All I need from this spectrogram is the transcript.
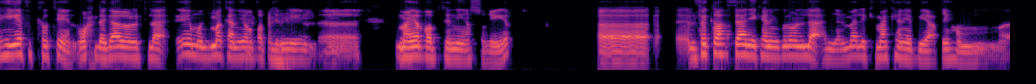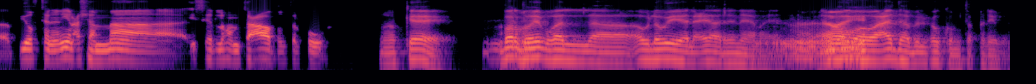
هي فكرتين. واحدة قالوا لك لا إيموند ما كان يرضى بتنين آه، ما يرضى بتنين صغير. آه، الفكرة الثانية كانوا يقولون لا إن الملك ما كان يبي يعطيهم بيوض تنانين عشان ما يصير لهم تعاضد في القوة. أوكي. برضو يبغى الاولويه لعيال رينيرا يعني لأنه آه، هو وعدها بالحكم تقريبا.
